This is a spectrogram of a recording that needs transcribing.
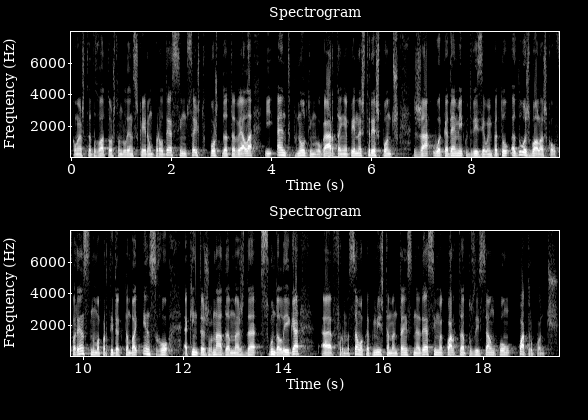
Com esta derrota, os tondelenses caíram para o 16º posto da tabela e, antepenúltimo lugar, tem apenas 3 pontos. Já o Académico de Viseu empatou a duas bolas com o Farense, numa partida que também encerrou a quinta jornada jornada, mas da segunda Liga. A formação academista mantém-se na 14ª posição com 4 pontos.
